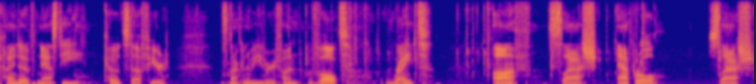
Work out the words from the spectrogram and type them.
kind of nasty code stuff here. It's not going to be very fun. Vault write auth slash app role slash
